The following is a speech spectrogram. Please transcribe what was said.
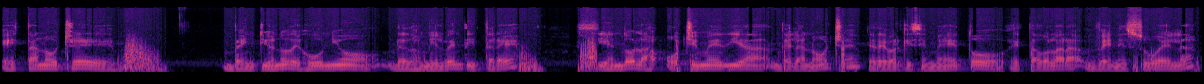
Esta noche, 21 de junio de 2023, siendo las ocho y media de la noche, desde Barquisimeto, Estado Lara, Venezuela,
